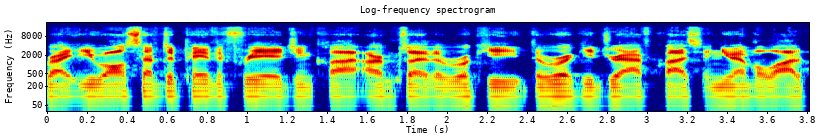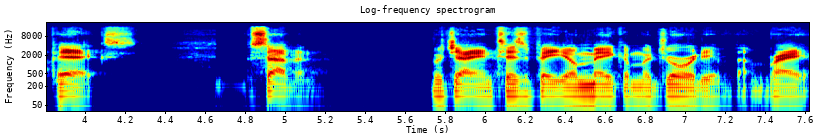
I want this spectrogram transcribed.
right? You also have to pay the free agent class, or I'm sorry, the rookie, the rookie draft class, and you have a lot of picks, seven, which I anticipate you'll make a majority of them, right?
